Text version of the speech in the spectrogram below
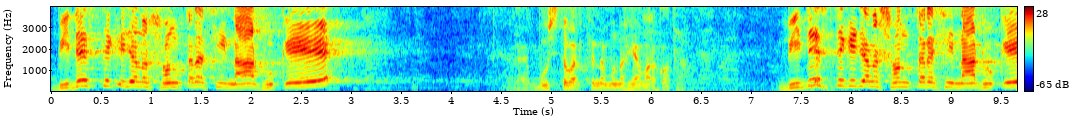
বিদেশ থেকে যেন সন্ত্রাসী না ঢুকে। বুঝতে পারছেন না মনে হয় আমার কথা। বিদেশ থেকে যেন সন্ত্রাসী না ঢুকে,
